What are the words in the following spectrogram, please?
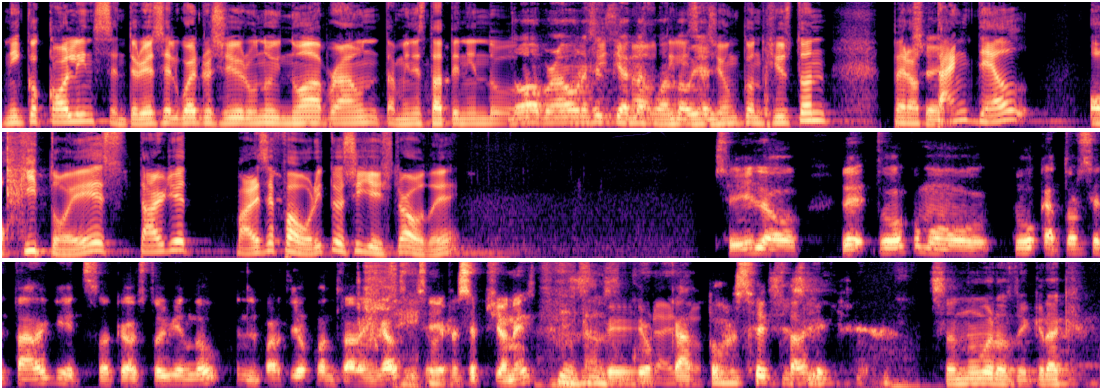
Nico Collins, en teoría es el wide receiver 1 y Noah Brown también está teniendo Noah Brown es el que anda jugando bien. con Houston. Pero Sí. Tank Dell, ojito, es target, parece favorito de CJ Stroud, ¿eh? Sí, lo, le- tuvo como, tuvo 14 targets, acá estoy viendo, en el partido contra Bengals, Sí. y seis recepciones, pero locura eso. 14 Sí, sí. targets. Son números de crack.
